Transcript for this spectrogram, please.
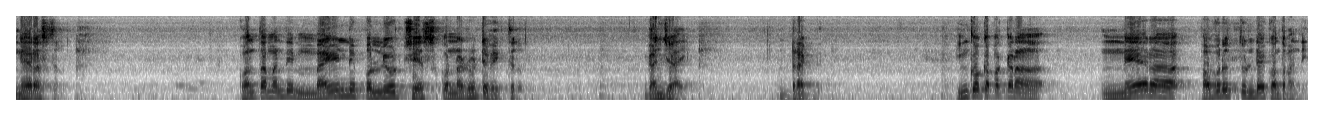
నేరస్తులు. కొంతమంది మైండ్ని పొల్యూట్ చేసుకున్నటువంటి వ్యక్తులు. గంజాయి డ్రగ్. ఇంకొక పక్కన నేర పవృత్తుండే కొంతమంది.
